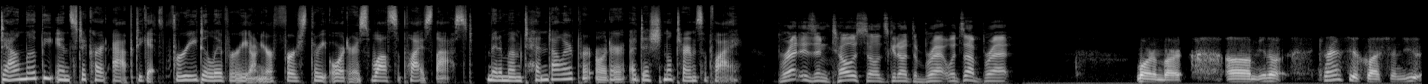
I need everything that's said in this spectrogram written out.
Download the Instacart app to get free delivery on your first three orders while supplies last. Minimum $10 per order, additional term supply. Brett is in Tosa. Let's get out to Brett. What's up, Brett? Morning, Bart. Um, you know, can I ask you a question? You,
